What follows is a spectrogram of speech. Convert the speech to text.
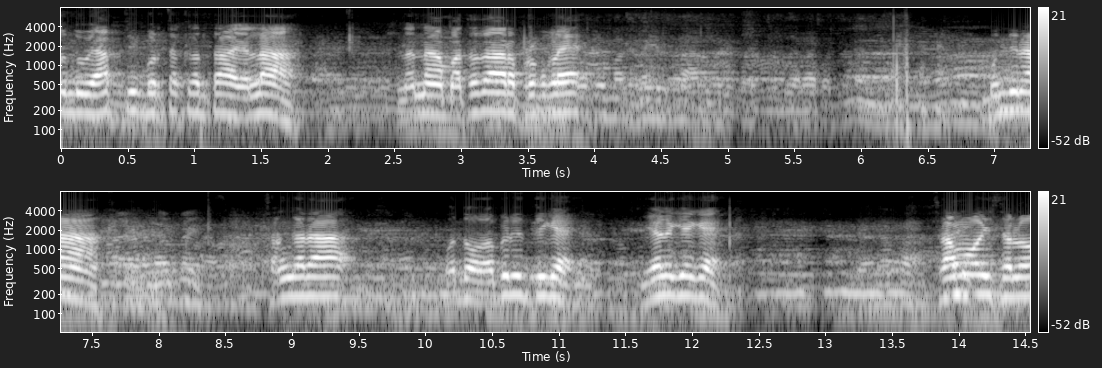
ಒಂದು ವ್ಯಾಪ್ತಿಗೆ ಬರ್ತಕ್ಕಂಥ ಎಲ್ಲ ನನ್ನ ಮತದಾರ ಪ್ರಭುಗಳೇ ಮುಂದಿನ ಸಂಘದ ಒಂದು ಅಭಿವೃದ್ಧಿಗೆ, ಏಳಿಗೆಗೆ ಶ್ರಮವಹಿಸಲು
